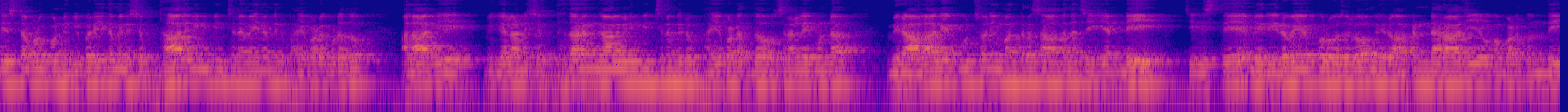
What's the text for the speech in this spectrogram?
చేసేటప్పుడు కొన్ని విపరీతమైన శబ్దాలు వినిపించడమైనా మీరు భయపడకూడదు. అలాగే మీకు ఎలాంటి శబ్ద తరంగాలు వినిపించిన మీరు భయపడద్దు అవసరం లేకుండా. మీరు అలాగే కూర్చొని మంత్ర సాధన చేయండి చేస్తే మీరు ఇరవై ఒక్క రోజులో మీరు అఖండ రాజయోగం పడుతుంది.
